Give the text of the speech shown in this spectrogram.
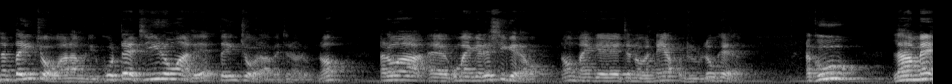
နှစ်သိန်းကျော်သွားလားမသိဘူးကိုတက်ကြီးတုံးကလည်းသိန်းကျော်တာပဲကျွန်တော်တို့เนาะအဲတော့ကအဲကိုမိုင်ကယ်လည်းရှိခဲ့တာပေါ့เนาะမိုင်ကယ်ကျွန်တော်နှစ်ယောက်အတူတူလုပ်ခဲ့တာအခု လာမဲ့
